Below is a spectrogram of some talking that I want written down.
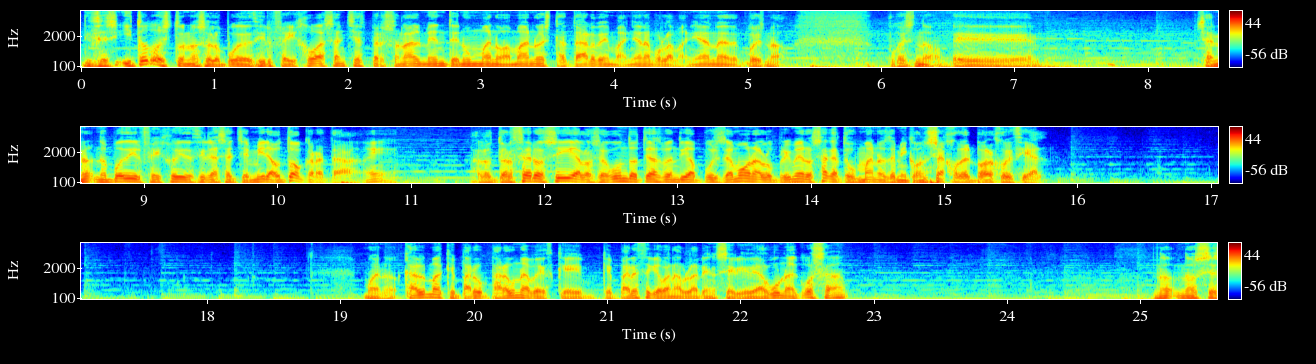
Dices, ¿y todo esto no se lo puede decir Feijó a Sánchez personalmente en un mano a mano esta tarde, mañana por la mañana? Pues no, pues no. Eh, o sea, no, puede ir Feijó y decirle a Sánchez, mira, autócrata, ¿eh? A lo tercero sí, a lo segundo te has vendido a Puigdemont, a lo primero saca tus manos de mi consejo del Poder Judicial. Bueno, calma, que para, una vez que, parece que van a hablar en serio de alguna cosa, no, se,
